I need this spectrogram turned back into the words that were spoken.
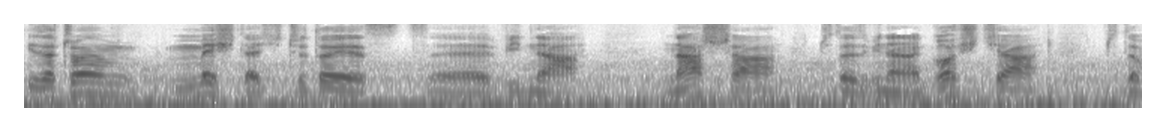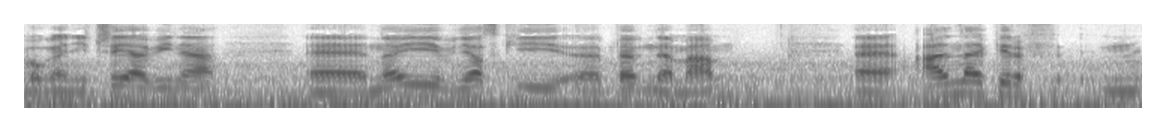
i zacząłem myśleć, czy to jest e, wina nasza, czy to jest wina gościa, czy to w ogóle niczyja wina. E, No i wnioski e, pewne mam. E, Ale najpierw, mm,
